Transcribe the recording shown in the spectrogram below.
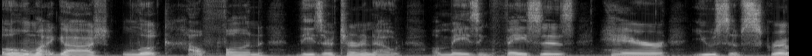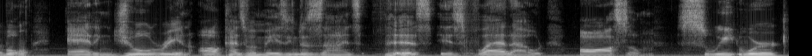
Oh my gosh, look how fun these are turning out. Amazing faces, hair, use of scribble, adding jewelry, and all kinds of amazing designs. This is flat out awesome. Sweet work,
